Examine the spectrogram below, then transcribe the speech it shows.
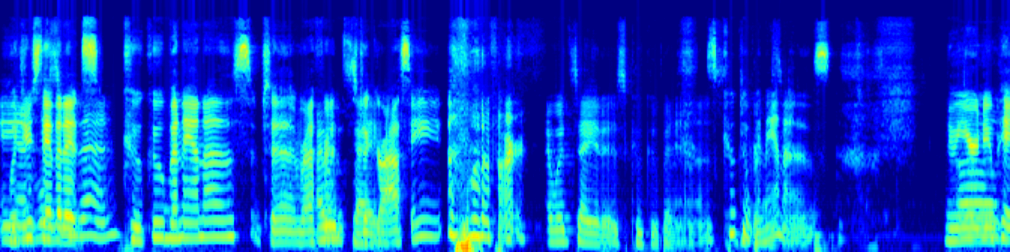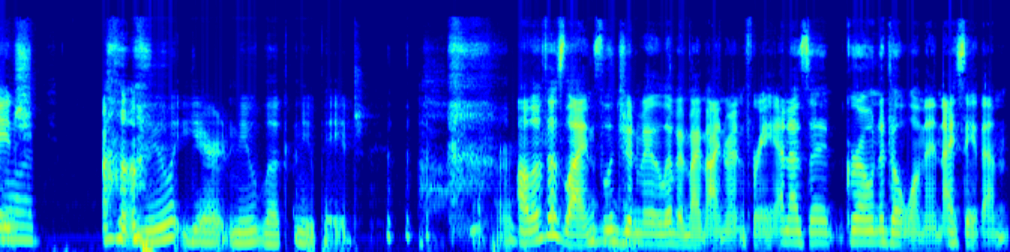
Would you say we'll that it's then. cuckoo bananas to reference say. Degrassi? One of our I would say it is cuckoo bananas. it's cuckoo Degrassi. bananas. New year, new Oh, Paige. God. Um, new year, new look, new Paige. All of those lines legitimately live in my mind rent free. And as a grown adult woman, I say them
